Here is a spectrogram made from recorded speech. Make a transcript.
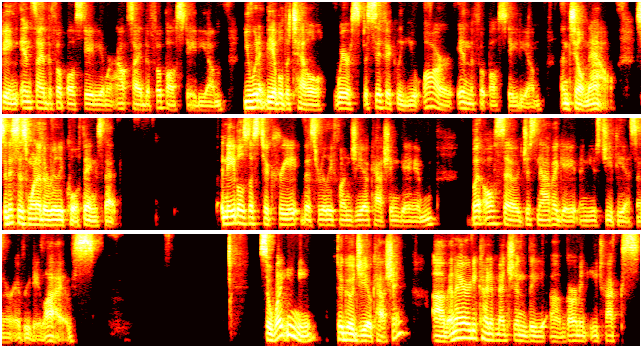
being inside the football stadium or outside the football stadium, you wouldn't be able to tell where specifically you are in the football stadium until now. So this is one of the really cool things that enables us to create this really fun geocaching game, but also just navigate and use GPS in our everyday lives. So what you need to go geocaching, um, and I already kind of mentioned the um, Garmin eTrex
